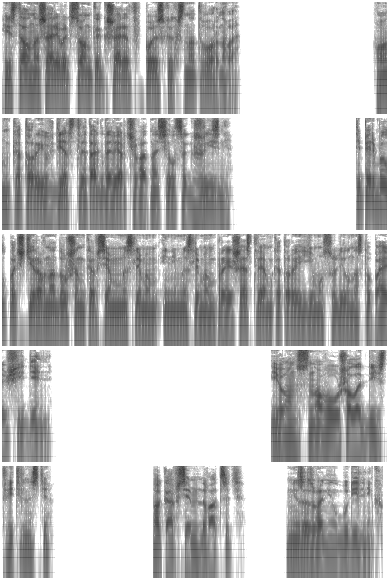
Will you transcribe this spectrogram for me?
и стал нашаривать сон, как шарят в поисках снотворного. Он, который в детстве так доверчиво относился к жизни, теперь был почти равнодушен ко всем мыслимым и немыслимым происшествиям, которые ему сулил наступающий день. И он снова ушел от действительности, пока в 7.20 не зазвонил будильник.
